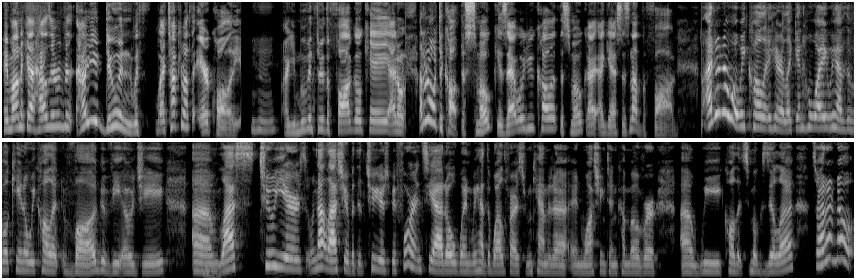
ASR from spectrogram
Hey, Monica, how's everybody? How are you doing? With I talked about the air quality. hmm Are you moving through the fog? Okay, I don't. I don't know what to call it. The smoke is that what you call it? The smoke? I, I guess it's not the fog. I don't know what we call it here. Like in Hawaii, we have the volcano. We call it VOG, V O G. Um, Mm. Last two years, well, not last year, but the two years before in Seattle, when we had the wildfires from Canada and Washington come over, uh, we called it Smokezilla. So I don't know.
